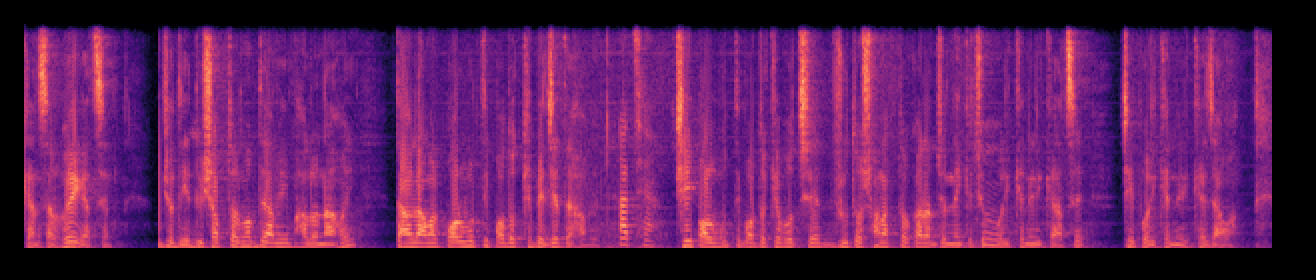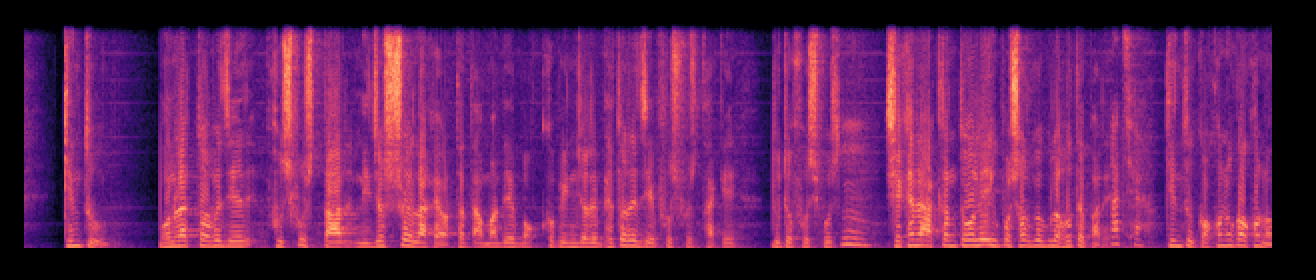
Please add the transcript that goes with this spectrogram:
ক্যান্সার হয়ে গেছে। যদি দুই সপ্তাহের মধ্যে আমি ভালো না হই তাহলে আমার পরবর্তী পদক্ষেপে যেতে হবে। আচ্ছা। সেই পরবর্তী পদক্ষেপ হচ্ছে দ্রুত শনাক্ত করার জন্য কিছু পরীক্ষা নিরীক্ষা আছে সেই পরীক্ষা নিরীক্ষায় যাওয়া। কিন্তু মনে রাখতে হবে যে ফুসফুস তার নিজস্ব এলাকায় অর্থাৎ আমাদের বক্ষপিঞ্জরের ভেতরে যে ফুসফুস থাকে দুটো ফুসফুস সেখানে আক্রান্ত হলে এই উপসর্গগুলো হতে পারে। আচ্ছা। কিন্তু কখনো কখনো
